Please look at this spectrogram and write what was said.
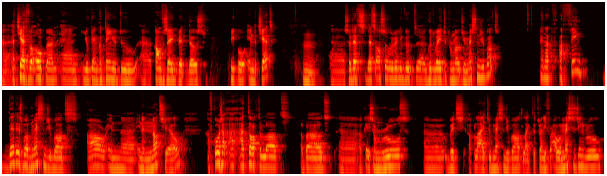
uh, a chat will open, and you can continue to uh, conversate with those people in the chat. Hmm. Uh, so that's that's also a really good uh, good way to promote your messenger bots. And I, th- I think that is what messenger bots are in uh, in a nutshell. Of course, I, I talked a lot about uh, okay some rules uh, which apply to messenger bot, like the 24-hour messaging rule.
